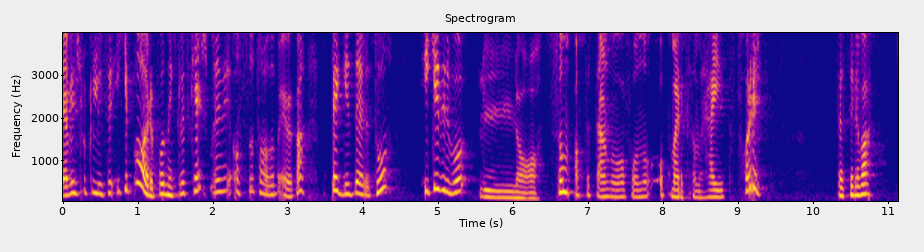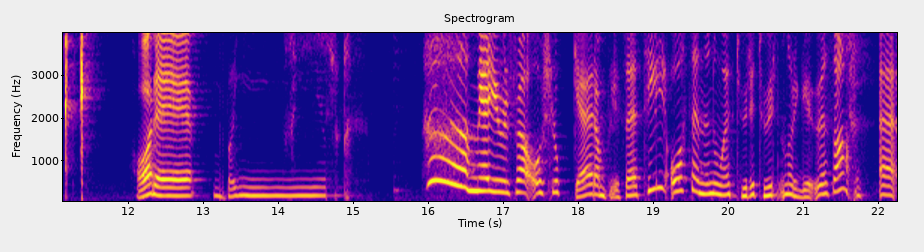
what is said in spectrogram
Jeg vil slukke lyset ikke bare på Nicholas Cage, men jeg vil også ta det på Erica. Begge dere to. Ikke drive og lat som at dette er noe å få noe oppmerksomhet for. Vet dere hva? Ha det! Bye. Ah, Med jul fra å slukke rampelyset til å sende noe tur-retur Norge-USA. Eh,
